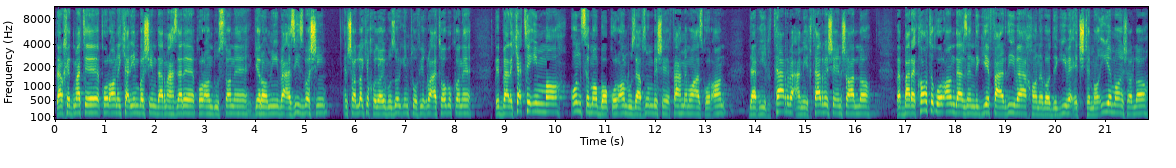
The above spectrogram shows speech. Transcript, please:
در خدمت قرآن کریم باشیم در محضر قرآن دوستان گرامی و عزیز باشیم. انشالله که خدای بزرگ این توفیق رو عطا بکنه. به برکت این ماه انس ما با قرآن روزافزون بشه فهم ما از قرآن. دقیق تر و عمیق تر بشه انشاءالله و برکات قرآن در زندگی فردی و خانوادگی و اجتماعی ما انشاءالله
